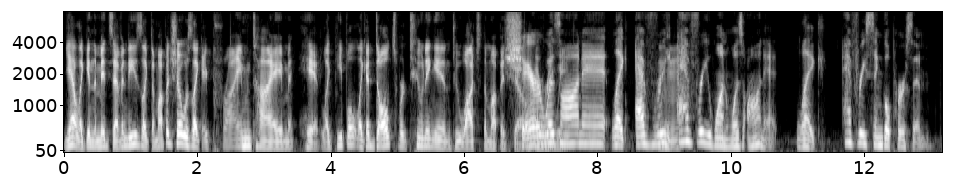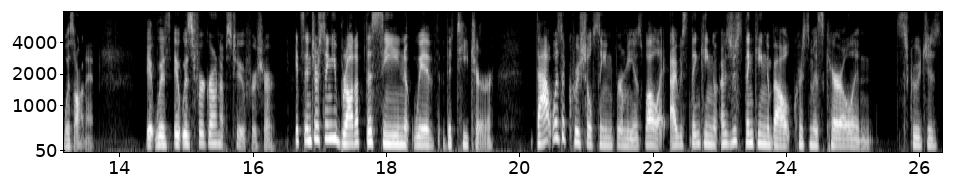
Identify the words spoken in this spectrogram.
Yeah, like in the mid 70s, like the Muppet Show was like a prime time hit. Like people, like adults were tuning in to watch the Muppet Show. Cher was week. on it. Like every mm-hmm. everyone was on it. Like every single person was on it. It was it was for grown-ups too, for sure. It's interesting you brought up the scene with the teacher. That was a crucial scene for me as well. I, I was thinking, I was just thinking about Christmas Carol and Scrooge's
